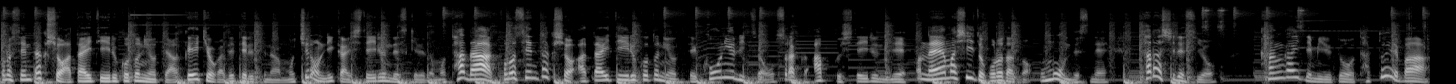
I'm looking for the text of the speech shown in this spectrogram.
この選択肢を与えていることによって悪影響が出てるっていうのはもちろん理解しているんですけれども、ただ、この選択肢を与えていることによって購入率はおそらくアップしているんで、まあ、悩ましいところだとは思うんですね。ただしですよ、考えてみると、例えば、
